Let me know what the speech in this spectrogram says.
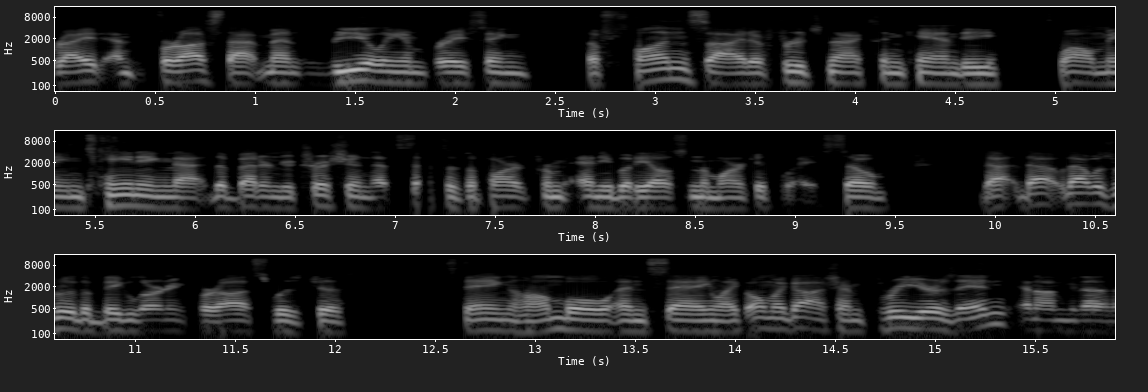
right? And for us, that meant really embracing the fun side of fruit snacks and candy while maintaining that the better nutrition that sets us apart from anybody else in the marketplace. So that that that was really the big learning for us was just staying humble and saying like, oh my gosh, I'm three years in and I'm gonna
